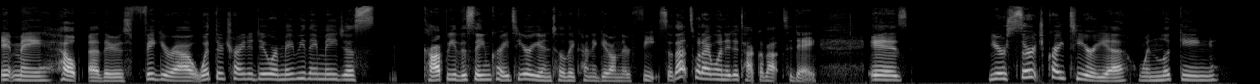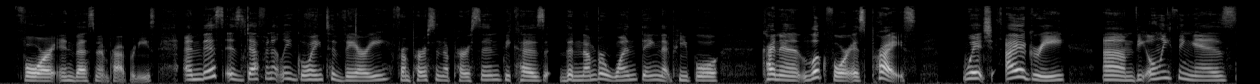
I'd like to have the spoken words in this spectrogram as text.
it may help others figure out what they're trying to do, or maybe they may just copy the same criteria until they kind of get on their feet. So that's what I wanted to talk about today is your search criteria when looking for investment properties. And this is definitely going to vary from person to person because the number one thing that people kind of look for is price, which I agree. Um, the only thing is,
